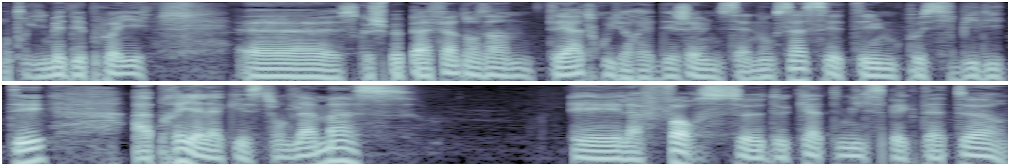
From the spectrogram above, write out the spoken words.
entre guillemets déployer, ce que je peux pas faire dans un théâtre où il y aurait déjà une scène. Donc ça, c'était une possibilité. Après, il y a la question de la masse et la force de 4000 spectateurs,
